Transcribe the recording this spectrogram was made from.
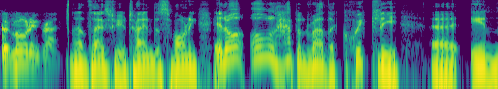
Good morning, Grant. Well, thanks for your time this morning. It all, all happened rather quickly uh, in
